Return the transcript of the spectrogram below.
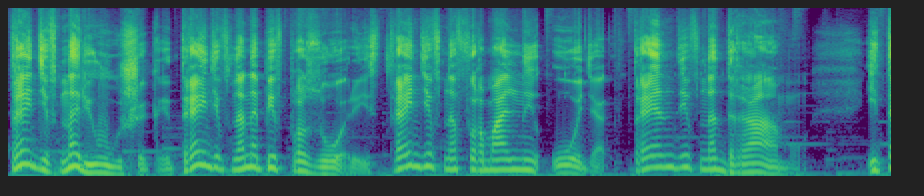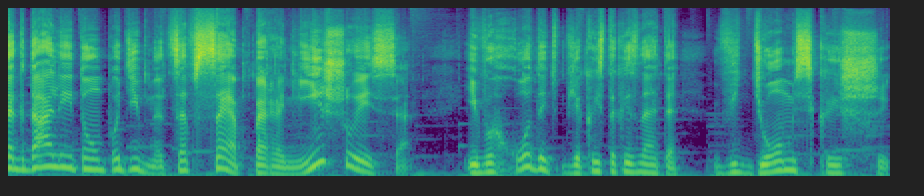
Трендів на рюшики, трендів на напівпрозорість, трендів на формальний одяг, трендів на драму і так далі, і тому подібне. Це все перемішується і виходить в якийсь такий, знаєте, відьомський шик.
